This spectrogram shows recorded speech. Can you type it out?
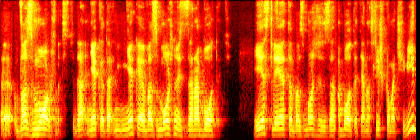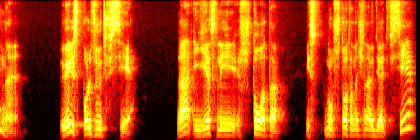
э, возможность, да, некая, некая возможность заработать. И если эта возможность заработать, она слишком очевидная, ее используют все, да, и если что-то, ну, что-то начинают делать все,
